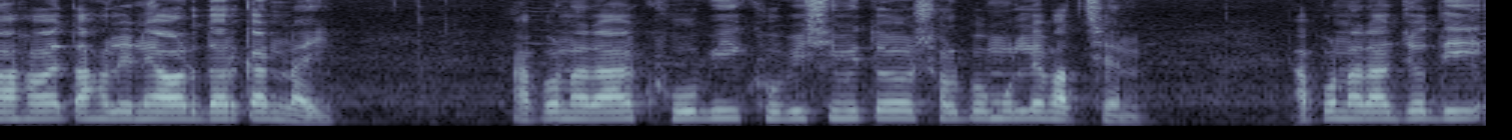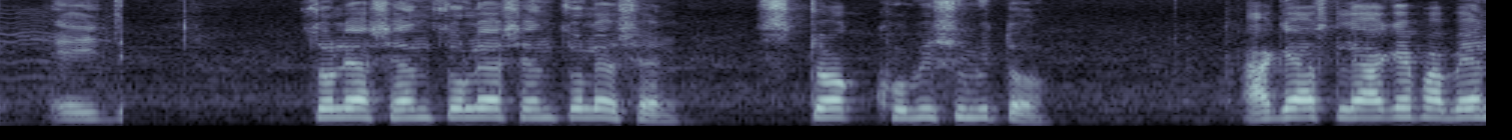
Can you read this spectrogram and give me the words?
না হয়, তাহলে নেওয়ার দরকার নাই। আপনারা খুবই খুবই সীমিত স্বল্প মূল্যে পাচ্ছেন। আপনারা যদি এই যে চলে আসেন চলে আসেন চলে আসেন, স্টক খুবই সীমিত। আগে আসলে আগে পাবেন,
